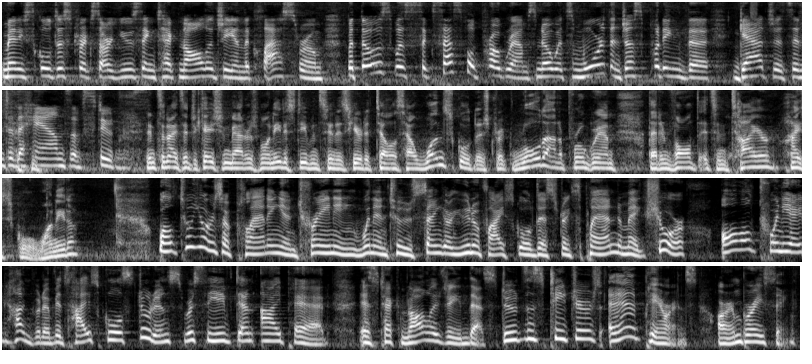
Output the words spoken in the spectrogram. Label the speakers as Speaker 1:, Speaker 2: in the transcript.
Speaker 1: Many school districts are using technology in the classroom, but those with successful programs know it's more than just putting the gadgets into the hands of students.
Speaker 2: In tonight's Education Matters, Juanita Stevenson is here to tell us how one school district rolled out a program that involved its entire high school. Juanita?
Speaker 3: Well, two years of planning and training went into Sanger Unified School District's plan to make sure all 2,800 of its high school students received an iPad. It's technology that students, teachers, and parents are embracing.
